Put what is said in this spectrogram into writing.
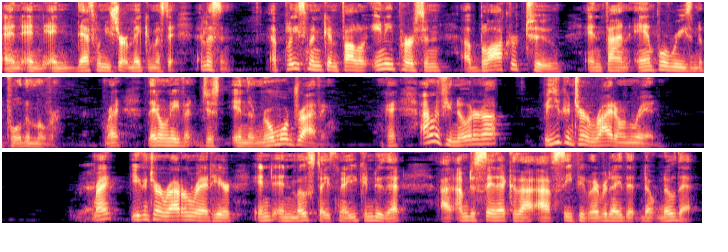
and, and, and that's when you start making mistakes. And listen, a policeman can follow any person a block or two and find ample reason to pull them over, right? They don't even, just in their normal driving, okay? I don't know if you know it or not, but you can turn right on red. Right? You can turn right on red here in, in most states now. You can do that. I, am just saying that because I, I, see people every day that don't know that.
